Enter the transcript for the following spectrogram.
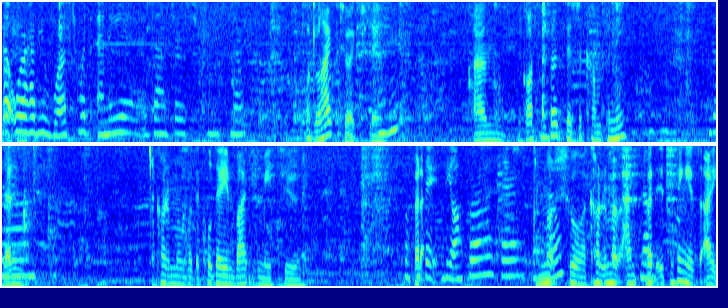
not or have you worked with any uh, dancers from, no? I'd like to actually. Mhm. Um, Gothenburg, there's a company. The, Then- I can't remember what they're called. They invited me to. was it the, the opera there? I'm not sure. I can't remember. And, No? But it, the thing is, I.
